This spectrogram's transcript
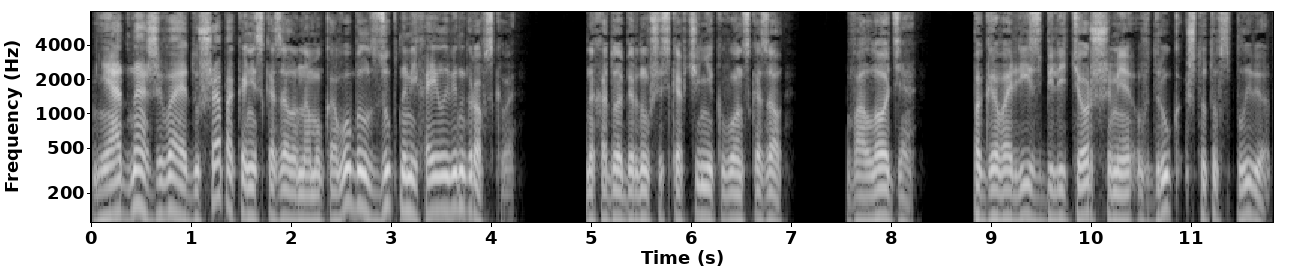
Ни одна живая душа пока не сказала нам, у кого был зуб на Михаила Венгровского. На ходу обернувшись к Овчинникову, он сказал, «Володя, поговори с билетершами, вдруг что-то всплывет».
